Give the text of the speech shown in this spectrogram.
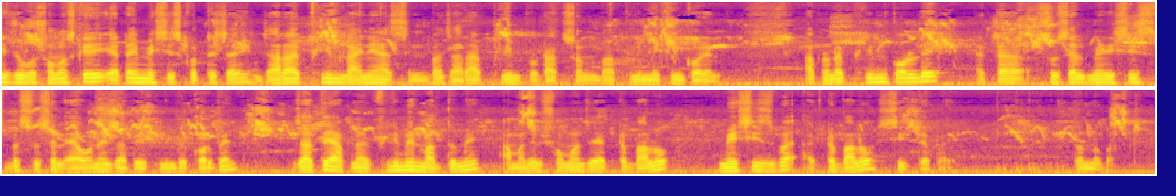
এই যুব সমাজকে এটাই মেসেজ করতে চাই, যারা ফিল্ম লাইনে আছেন বা যারা ফিল্ম প্রোডাকশন বা ফিল্ম মেকিং করেন আপনারা ফিল্ম করলে একটা সোশ্যাল মেনিসিস বা সোশ্যাল অ্যাওয়ারনেস যাতে ফিল্মটা করবেন, যাতে আপনার ফিল্মের মাধ্যমে আমাদের সমাজে একটা ভালো মেসেজ বা একটা ভালো শিখতে পায়। ধন্যবাদ।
